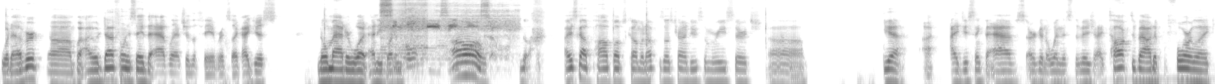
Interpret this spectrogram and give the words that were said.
whatever. Um, but I would definitely say the Avalanche are the favorites. Like I just no matter what anybody. Simple, easy, oh, awesome. no, I just got pop ups coming up because I was trying to do some research. Uh, yeah, I, I just think the Avs are going to win this division. I talked about it before. Like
